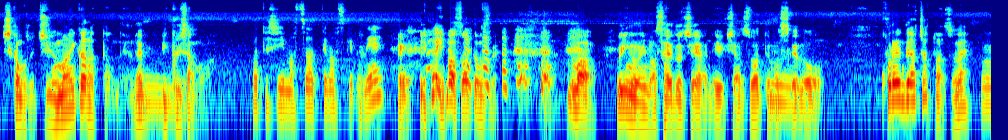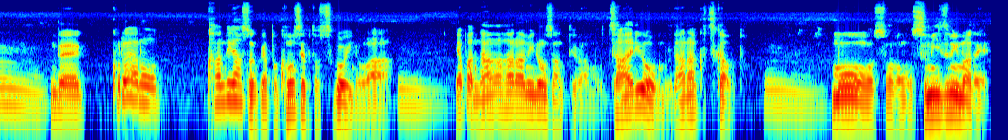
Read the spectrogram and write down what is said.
しかもそれ10万以下だったんだよね、うんびっくりしたのは。私今座ってますけどね。えーいや、今座ってますね。まあ、ウィングの今サイドチェアね、ゆきちゃん座ってますけど、これに出会っちゃったんですよね。うん。で、これはあの、カンディハウスのやっぱコンセプトすごいのは、うん。やっぱ長原みのんさんっていうのはもう材料を無駄なく使うと。うん。もうその隅々まで、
